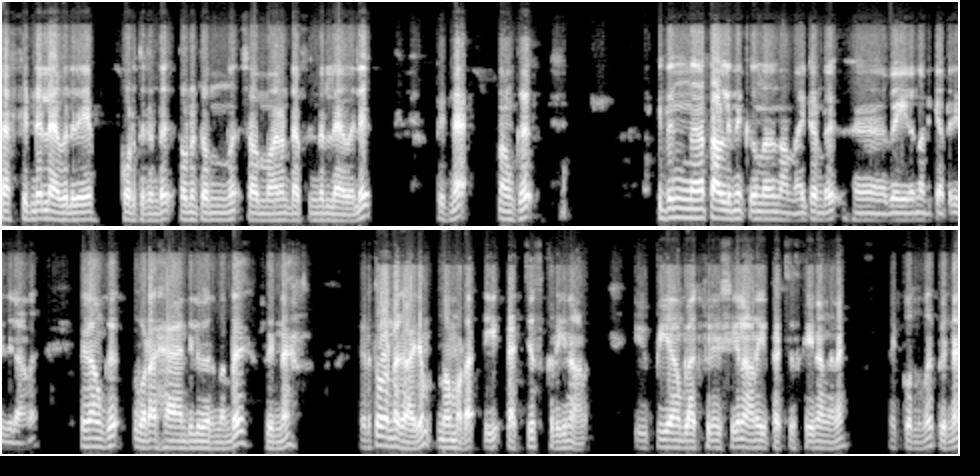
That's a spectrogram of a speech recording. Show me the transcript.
ഡെഫിന്റെ ലെവൽ കൊടുത്തിട്ടുണ്ട്. തൊണ്ണൂറ്റൊന്ന് ശതമാനം ഡെഫിന്റെ ലെവൽ പിന്നെ നമുക്ക് ഇതിങ്ങനെ തള്ളി നിൽക്കുന്നത് നന്നായിട്ടുണ്ട്. വെയിലൊന്നും അടിക്കാത്ത രീതിയിലാണ്. പിന്നെ നമുക്ക് ഇവിടെ ഹാൻഡിൽ വരുന്നുണ്ട്. പിന്നെ എടുത്തു വേണ്ട കാര്യം നമ്മുടെ ഈ ടച്ച് സ്ക്രീനാണ് യു പി ആൻഡ് ബ്ലാക്ക് ഫിനിഷിങ്ങിലാണ് ഈ ടച്ച് സ്ക്രീൻ അങ്ങനെ നിൽക്കുന്നത്. പിന്നെ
